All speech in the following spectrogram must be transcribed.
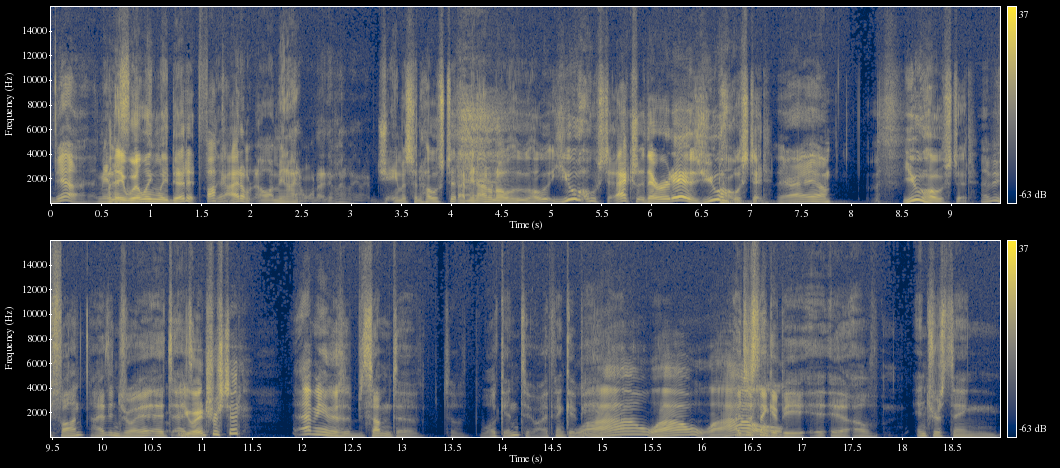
Yeah, I mean, and they willingly did it. Fuck, Yeah. I don't know. I mean, I don't want to. Jameson hosted. I mean, I don't know who ho- you hosted. Actually, there it is. You hosted. There I am. You hosted. That'd be fun. I'd enjoy it. It's, it's, You interested? I mean, it's something to to look into. I think it'd be. Wow! Wow! Wow! I just think it'd be i- i- of interesting.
